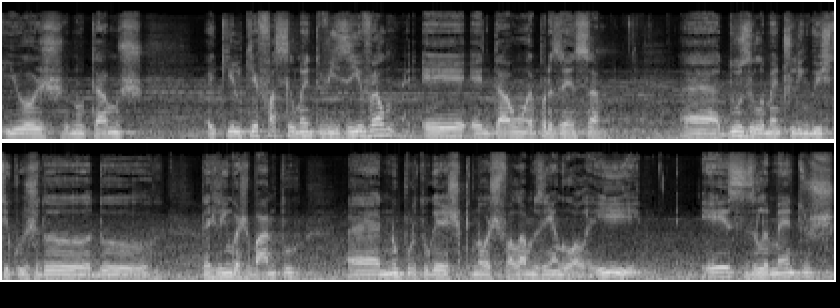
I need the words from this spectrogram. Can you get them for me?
E hoje notamos aquilo que é facilmente visível é então a presença dos elementos linguísticos do, das línguas banto uh, no português que nós falamos em Angola. E esses elementos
